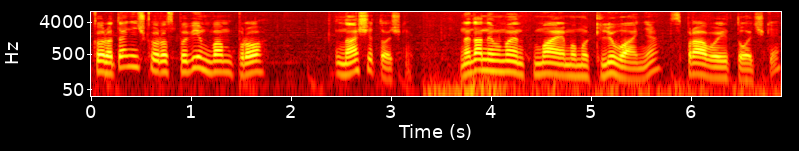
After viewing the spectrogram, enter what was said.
коротенечко розповім вам про наші точки. На даний момент маємо ми клювання з правої точки.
